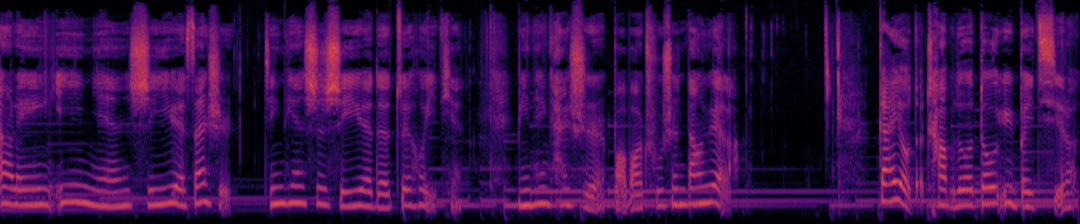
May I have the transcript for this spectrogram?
二零一一年十一月三十日，今天是十一月的最后一天，明天开始宝宝出生当月了，该有的差不多都预备齐了。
